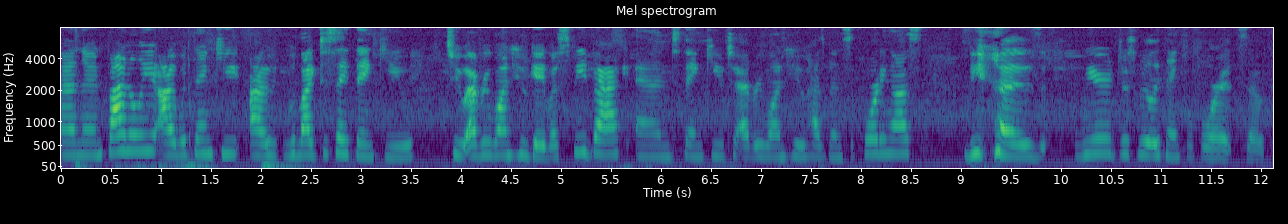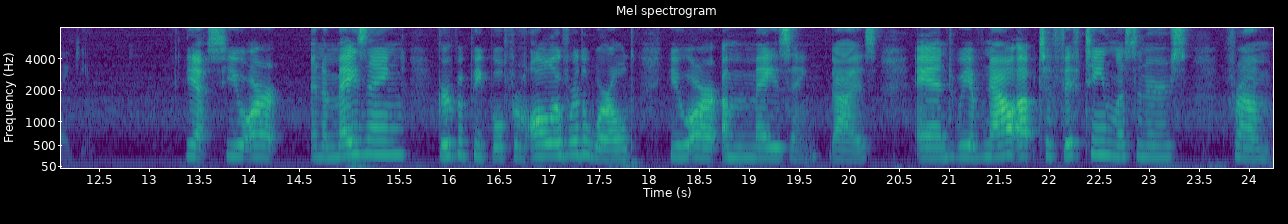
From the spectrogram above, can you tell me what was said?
and then finally, I would thank you. I would like to say thank you to everyone who gave us feedback and thank you to everyone who has been supporting us because we're just really thankful for it. So thank you. Yes, you are an amazing group of people from all over the world. You are amazing, guys. And we have now up to 15 listeners from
